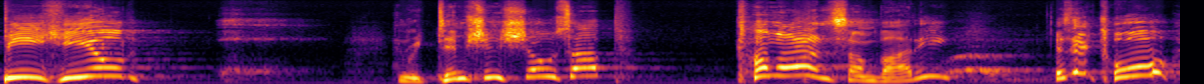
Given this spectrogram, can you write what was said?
be healed. And redemption shows up. Come on, somebody. Isn't that cool?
